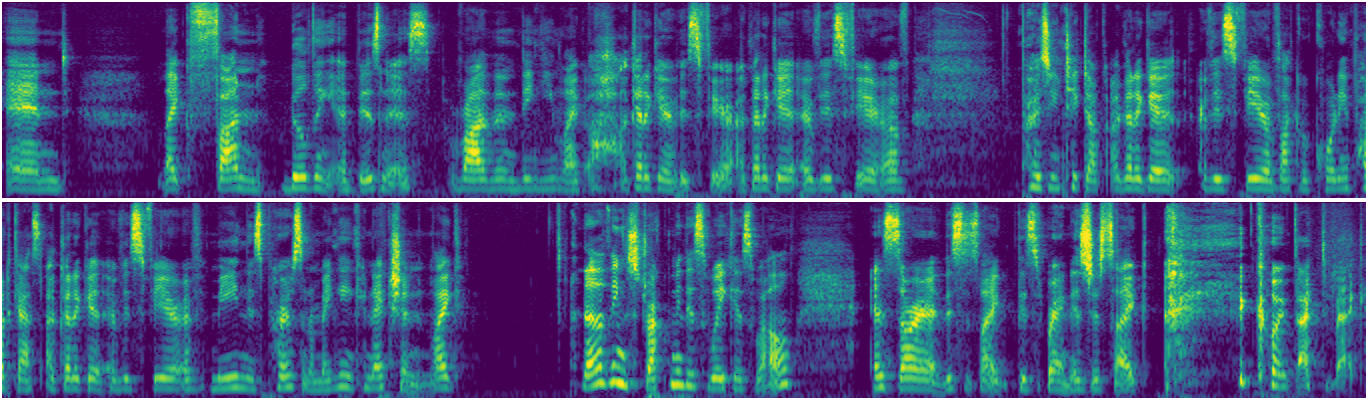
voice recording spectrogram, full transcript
and like fun building a business rather than thinking like, oh, I gotta get over this fear. I gotta get over this fear of posting TikTok. I gotta get over this fear of like recording a podcast. I gotta get over this fear of meeting this person or making a connection. Like another thing struck me this week as well. And sorry, this is like this rant is just like going back to back.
